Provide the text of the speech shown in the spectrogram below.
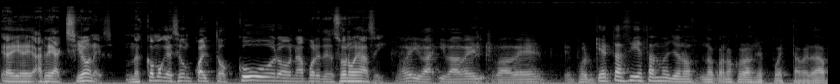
eh, reacciones. No es como que sea un cuarto oscuro, nada por el eso no es así. No, y, va, y va a haber, va a haber, ¿por qué está así estando? Yo no, no conozco la respuesta, ¿verdad?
